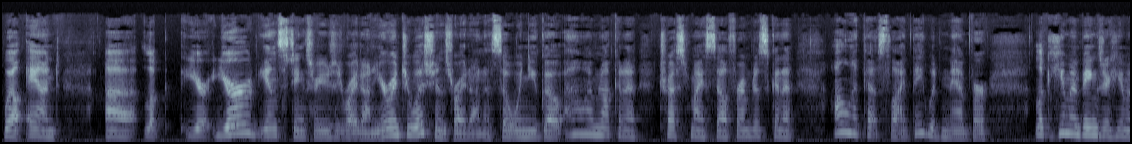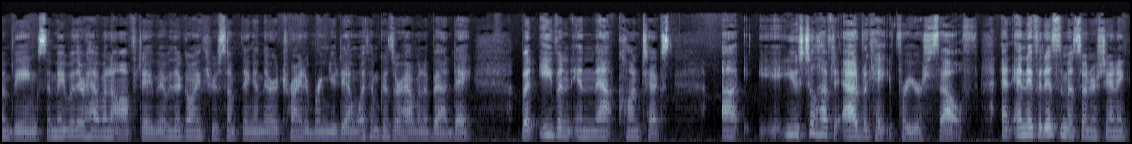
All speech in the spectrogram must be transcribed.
Well, and uh, look, your your instincts are usually right on. Your intuition's right on it. So when you go, oh, I'm not going to trust myself, or I'm just going to, I'll let that slide. They would never. Look, human beings are human beings, and maybe they're having an off day. Maybe they're going through something, and they're trying to bring you down with them because they're having a bad day. But even in that context, uh, you still have to advocate for yourself. And and if it is a misunderstanding,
